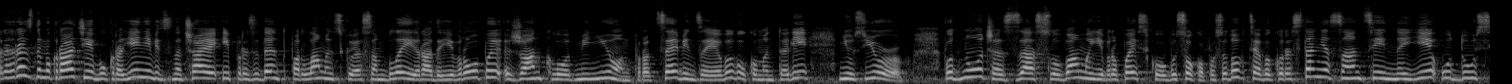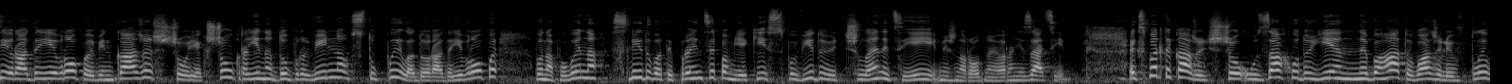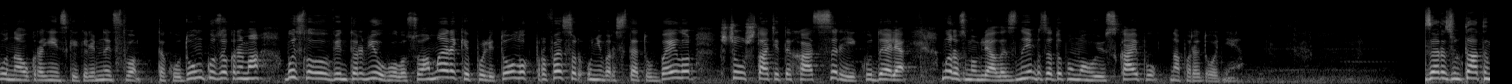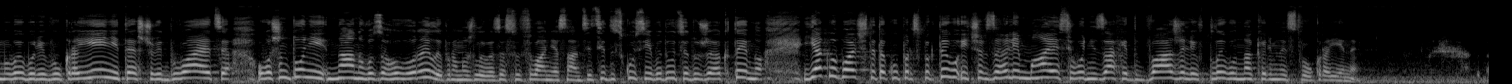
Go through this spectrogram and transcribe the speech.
Регрес демократії в Україні відзначає і президент парламентської асамблеї Ради Європи Жан-Клод Міньйон. Про це він заявив у коментарі News Europe. Водночас, за словами європейського високопосадовця, використання санкцій не є у дусі Ради Європи. Він каже, що якщо Україна добровільно вступила до Ради Європи, вона повинна слідувати принципам, які сповідують члени цієї міжнародної організації. Експерти кажуть, що у заходу є небагато важелів впливу на українське керівництво. Таку думку, зокрема, висловив в інтерв'ю Голосу Америки політолог, професор університету Бейлор, що у штаті Техас Сергій Куделя. Ми розмовляли з ним за допомогою скайпу напередодні. За результатами виборів в Україні, те, що відбувається у Вашингтоні, наново заговорили про можливе застосування санкцій. Ці дискусії ведуться дуже активно. Як ви бачите таку перспективу, і чи взагалі має сьогодні захід важелі впливу на керівництво України?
